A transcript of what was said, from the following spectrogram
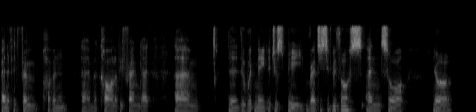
benefit from having um, a call a befriender, um, they, they would need to just be registered with us. And so, you know,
